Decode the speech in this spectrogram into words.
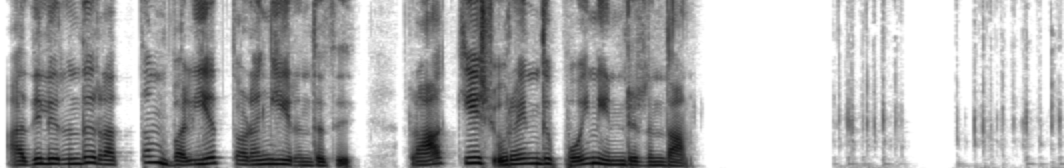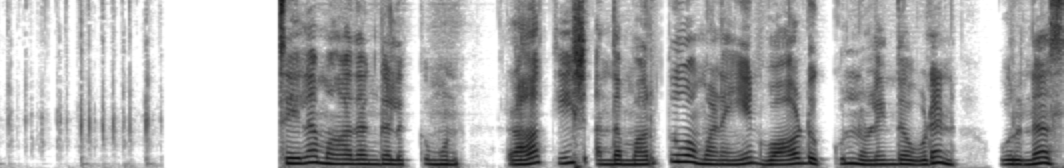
அதிலிருந்து ரத்தம் வலியத் தொடங்கியிருந்தது. ராகேஷ் உறைந்து போய் நின்றிருந்தான். சில மாதங்களுக்கு முன் ராகேஷ் அந்த மருத்துவமனையின் வார்டுக்குள் நுழைந்தவுடன் ஒரு நர்ஸ்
